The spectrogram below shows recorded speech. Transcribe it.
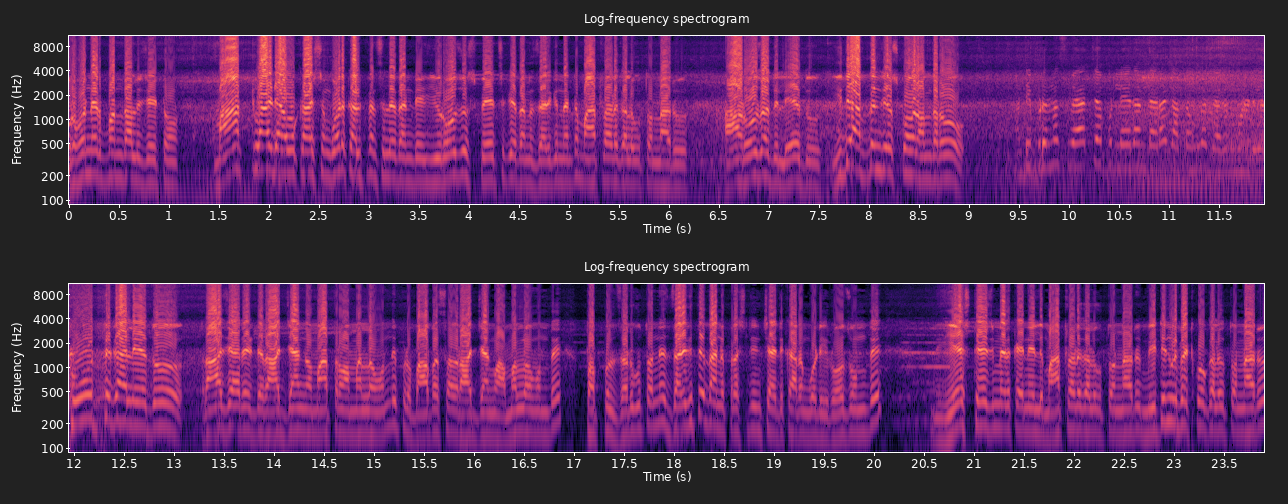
గృహ నిర్బంధాలు చేయటం మాట్లాడే అవకాశం కూడా కల్పించలేదండి. ఈ రోజు స్వేచ్ఛకి ఏదైనా జరిగిందంటే మాట్లాడగలుగుతున్నారు. ఆ రోజు అది లేదు. ఇది అర్థం చేసుకోవాలి అందరూ. అంటే ఇప్పుడున్న స్వేచ్ఛ లేదంటారా? గతంలో జగన్మోహన్ రెడ్డి పూర్తిగా లేదు. రాజారెడ్డి రాజ్యాంగం మాత్రం అమల్లో ఉంది. ఇప్పుడు బాబాసాహెబ్ రాజ్యాంగం అమల్లో ఉంది. తప్పులు జరుగుతున్నాయి. జరిగితే దాన్ని ప్రశ్నించే అధికారం కూడా ఈ ఉంది. ఏ స్టేజ్ మీదకైనా వెళ్ళి మాట్లాడగలుగుతున్నారు. మీటింగ్లు పెట్టుకోగలుగుతున్నారు.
